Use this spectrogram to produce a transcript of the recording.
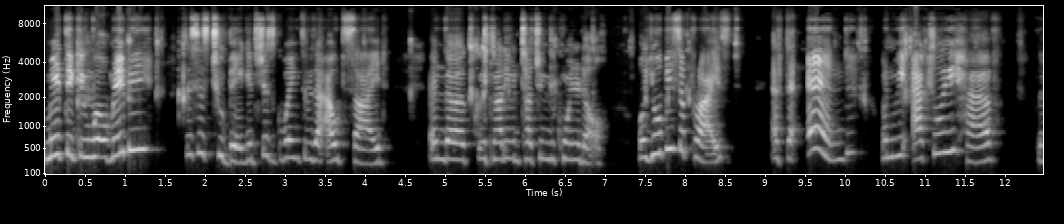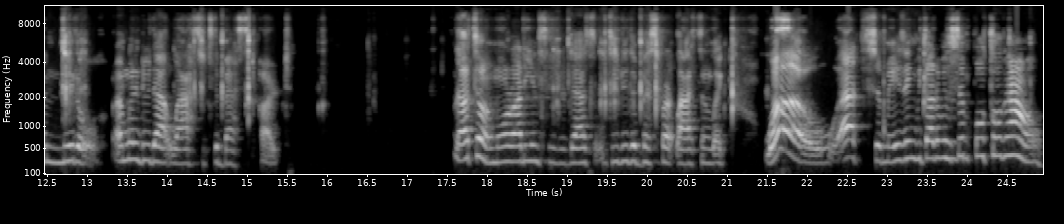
Me thinking, well, maybe this is too big. It's just going through the outside, and the it's not even touching the coin at all. Well, you'll be surprised at the end when we actually have the middle. I'm gonna do that last. It's the best part. That's how more audiences are dazzled. You do the best part last, and like, whoa, that's amazing. We thought it was simple till now.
